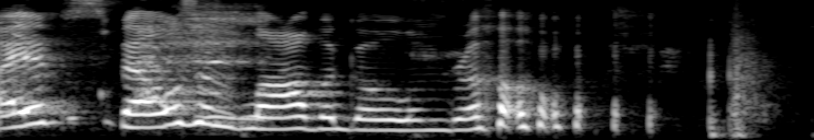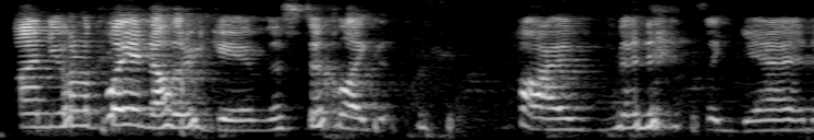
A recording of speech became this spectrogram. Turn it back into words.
I have spells and lava golem, bro. And you want to play another game? This took like five minutes again.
